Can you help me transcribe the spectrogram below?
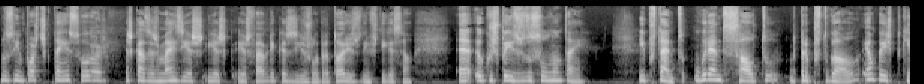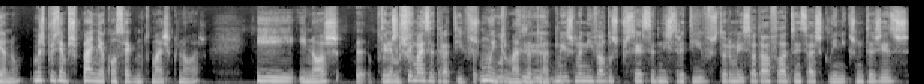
nos impostos que têm sobre claro. as casas-mães e as, e, as, e as fábricas e os laboratórios de investigação uh, o que os países do Sul não têm. E, portanto, o grande salto para Portugal é um país pequeno, mas, por exemplo, Espanha consegue muito mais que nós e, e nós podemos Temos que ser mais atrativos. Muito mais atrativos. Mesmo a nível dos processos administrativos, doutora Maria só estava a falar dos ensaios clínicos. Muitas vezes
